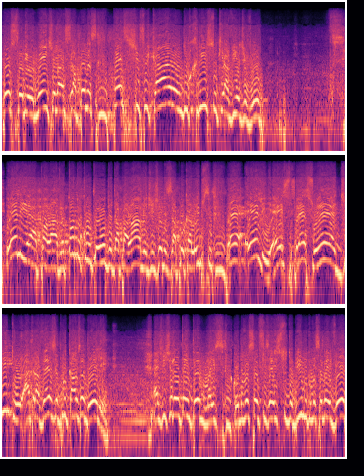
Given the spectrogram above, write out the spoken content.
posteriormente, elas apenas testificaram do Cristo que havia de vir. Ele é a palavra, todo o conteúdo da palavra de Gênesis Apocalipse é ele, é expresso, é dito através por causa dele. A gente não tem tempo, mas quando você fizer estudo bíblico, você vai ver,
